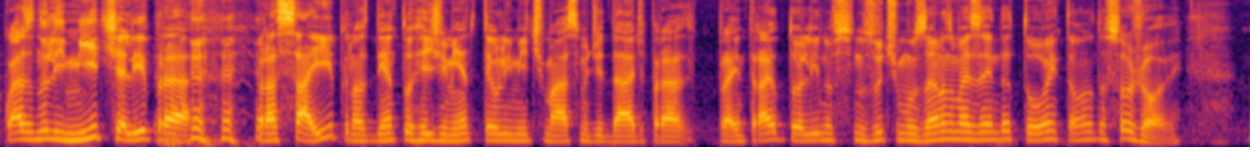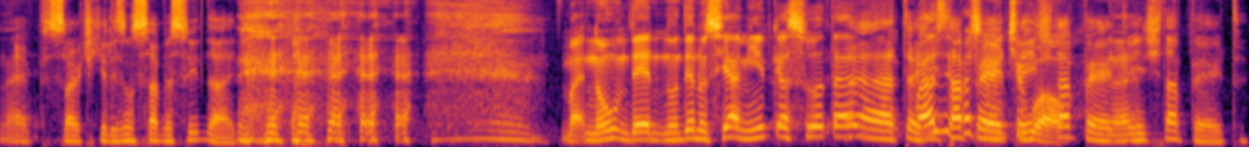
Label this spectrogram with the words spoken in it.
quase no limite ali para sair, porque nós dentro do regimento tem o um limite máximo de idade para entrar. Eu estou ali nos, nos, últimos anos, mas ainda estou, então eu sou jovem. Né? É, por sorte que eles não sabem a sua idade. mas não, de, não denuncia a minha, porque a sua está é, tá, quase tá perto, igual. A gente está perto, né? a gente está perto.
